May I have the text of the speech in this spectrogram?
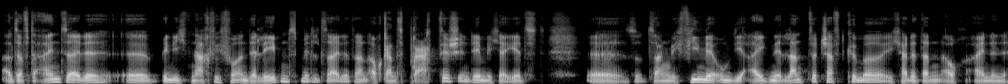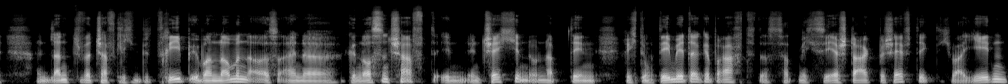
Also auf der einen Seite äh, bin ich nach wie vor an der Lebensmittelseite dran, auch ganz praktisch, indem ich ja jetzt äh, sozusagen mich viel mehr um die eigene Landwirtschaft kümmere. Ich hatte dann auch einen, einen landwirtschaftlichen Betrieb übernommen aus einer Genossenschaft in, in Tschechien und habe den Richtung Demeter gebracht. Das hat mich sehr stark beschäftigt. Ich war jeden,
